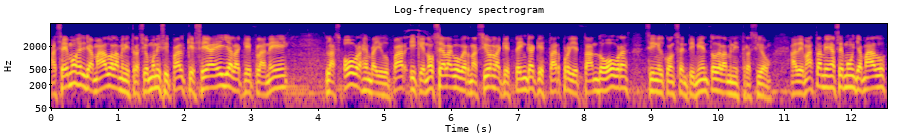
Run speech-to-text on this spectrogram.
Hacemos el llamado a la administración municipal que sea ella la que planee las obras en Valledupar y que no sea la gobernación la que tenga que estar proyectando obras sin el consentimiento de la administración. Además también hacemos un llamado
